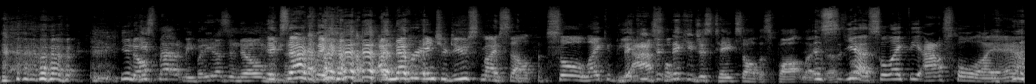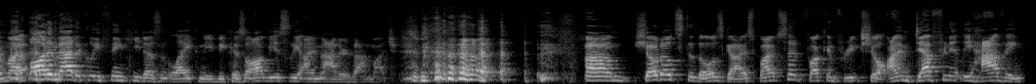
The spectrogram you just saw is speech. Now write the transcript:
you know? He's mad at me, but he doesn't know me. Exactly. I've never introduced myself. So, like the Nikki, ju- asshole. Nikki just takes all the spotlight. Yeah, why. so like the asshole I am, I automatically think he doesn't like me because obviously I matter that much. um, shout outs to those guys. Five Cent fucking Freak Show. I'm definitely having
